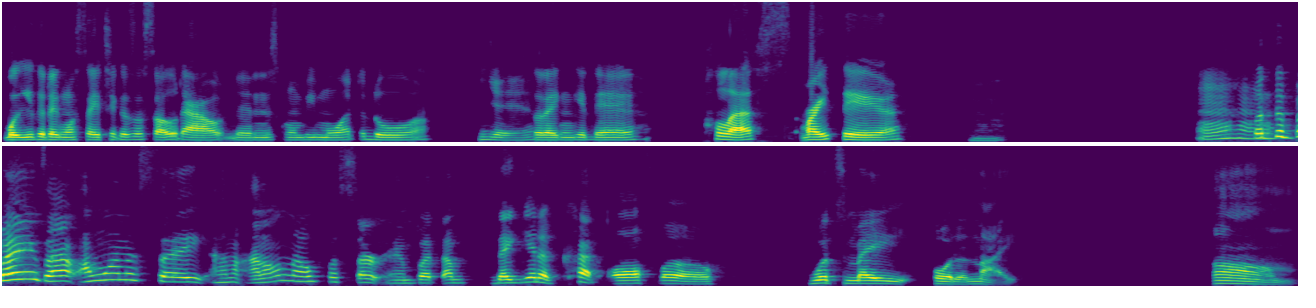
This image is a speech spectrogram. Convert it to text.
Well, either they're gonna say tickets are sold out, then it's gonna be more at the door, yeah. so they can get their plus right there. Mhm. Hmm But the bands, I, I want to say, I don't, I don't know for certain, but um, they get a cut off of what's made for the night. Um.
